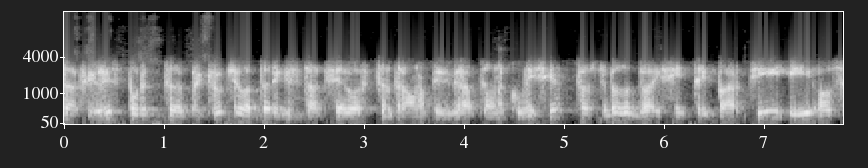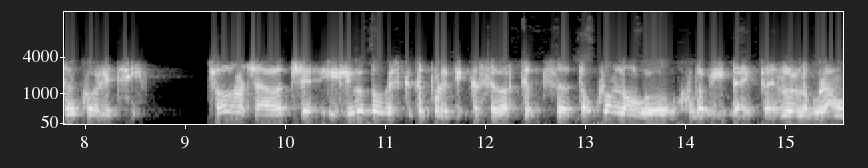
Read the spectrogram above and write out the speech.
Да, Фили, според приключилата регистрация в Централната избирателна комисия, това ще бъдат 23 партии и 8 коалиции. Това означава, че или в българската политика се въртят толкова много хубави идеи, е нужно голямо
